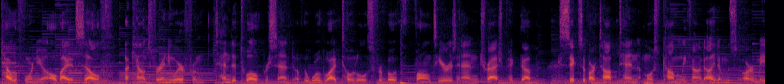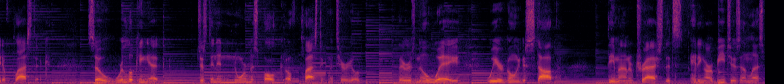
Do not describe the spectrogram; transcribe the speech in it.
California, all by itself, accounts for anywhere from 10 to 12 percent of the worldwide totals for both volunteers and trash picked up. Six of our top 10 most commonly found items are made of plastic. So we're looking at just an enormous bulk of plastic material. There is no way we are going to stop the amount of trash that's hitting our beaches unless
